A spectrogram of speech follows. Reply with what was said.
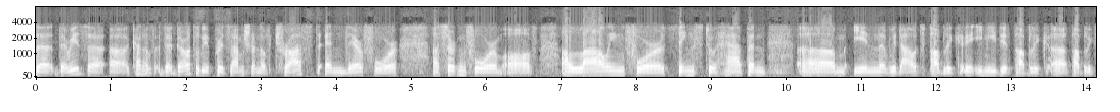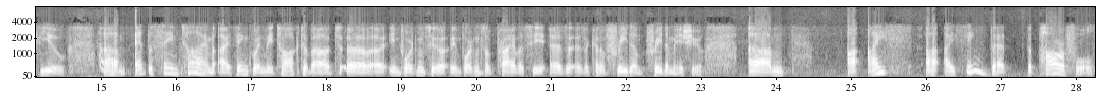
a, there is a, a kind of there ought to be a presumption of trust, and therefore a certain form of allowing for things to happen um, in without public immediate public uh, public view. Um, at the same time, I think when we talked about uh, importance uh, importance of privacy as a, as a kind of freedom freedom issue, um, I uh, I think that the powerful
